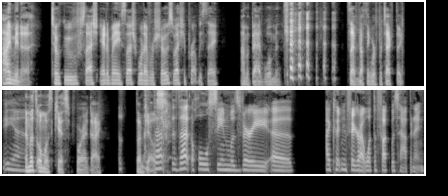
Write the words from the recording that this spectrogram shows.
I'm in a toku slash anime slash whatever show, so I should probably say I'm a bad woman. So I have nothing worth protecting. yeah. And let's almost kiss before I die. So I'm jealous. That that whole scene was very uh I couldn't figure out what the fuck was happening.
